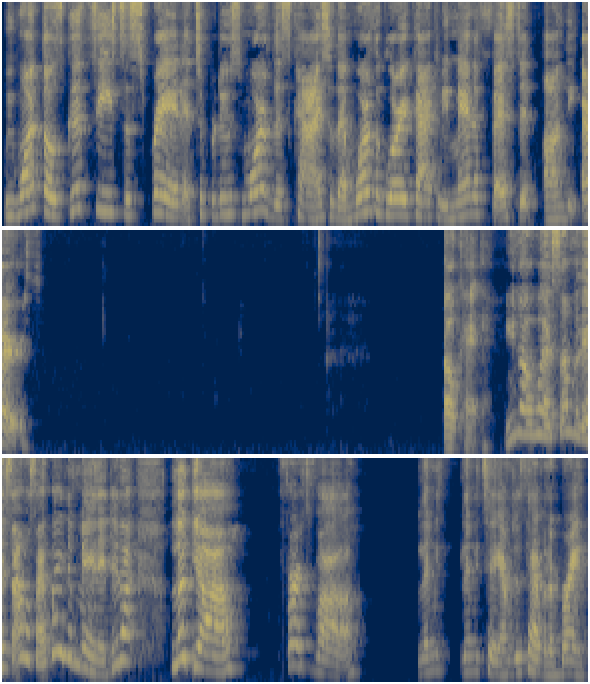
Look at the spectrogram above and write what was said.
We want those good seeds to spread and to produce more of this kind so that more of the glory of God can be manifested on the earth. Okay. You know what? Some of this, I was like, wait a minute. Did I look, y'all? First of all, let me let me tell you, I'm just having a brain.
